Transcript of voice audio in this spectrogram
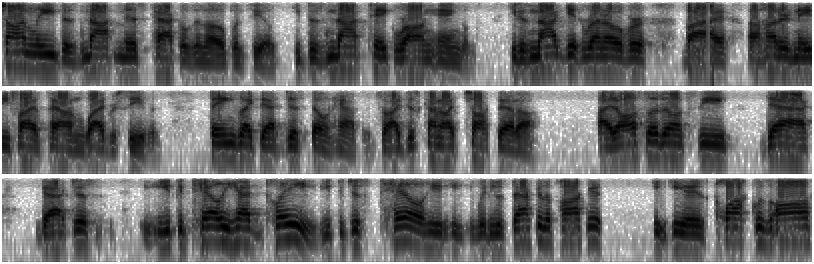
Sean Lee does not miss tackles in the open field. He does not take wrong angles. He does not get run over by a 185 pound wide receiver. Things like that just don't happen. So I just kind of like chalk that off. I also don't see Dak. Dak just you could tell he hadn't played. You could just tell he, he when he was back in the pocket, he, his clock was off.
